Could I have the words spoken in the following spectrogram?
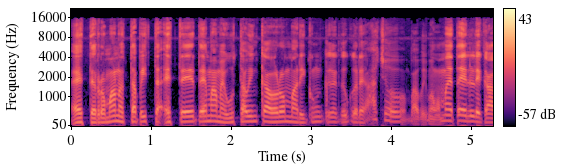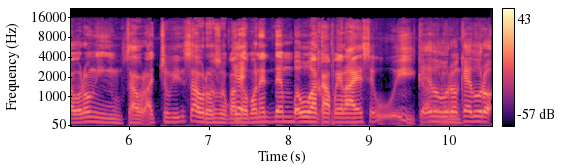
este Romano, esta pista, este tema me gusta bien, cabrón, maricón, que tú crees, hacho, papi, vamos a meterle, cabrón, y sabroso, bien sabroso. Cuando ¿Qué? pone el dembow a capela ese, uy, Qué duro, qué duro.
